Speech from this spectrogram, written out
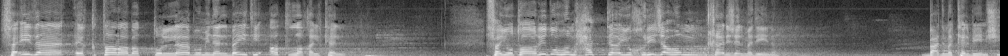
فإذا اقترب الطلاب من البيت أطلق الكلب. فيطاردهم حتى يخرجهم خارج المدينة. بعد ما الكلب يمشي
